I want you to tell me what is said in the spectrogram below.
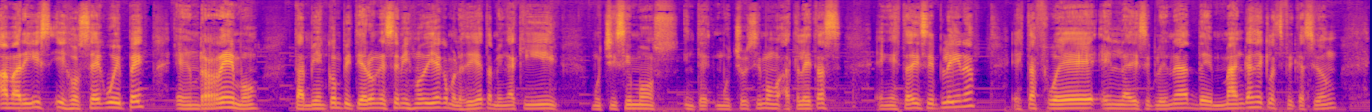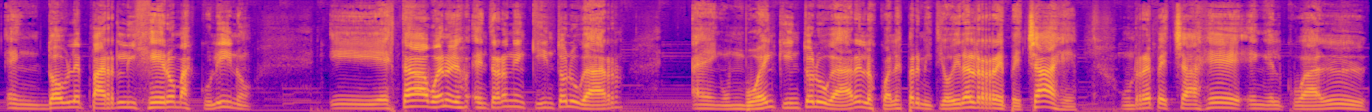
Amariz y José Guipe en remo también compitieron ese mismo día, como les dije, también aquí muchísimos, muchísimos atletas en esta disciplina. Esta fue en la disciplina de mangas de clasificación en doble par ligero masculino. Y esta, bueno, ellos entraron en quinto lugar, en un buen quinto lugar, en los cuales permitió ir al repechaje. Un repechaje en el cual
